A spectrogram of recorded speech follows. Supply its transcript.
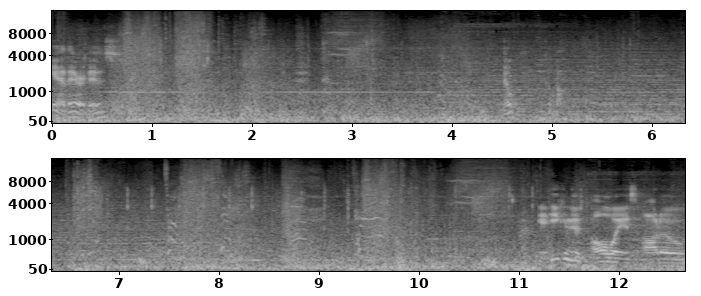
Yeah, there it is. He can just always auto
